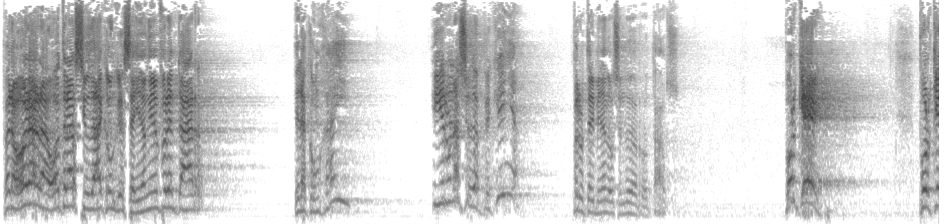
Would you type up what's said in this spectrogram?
Pero ahora la otra ciudad con que se iban a enfrentar era con Jai. Y era una ciudad pequeña, pero terminando siendo derrotados. ¿Por qué? Porque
